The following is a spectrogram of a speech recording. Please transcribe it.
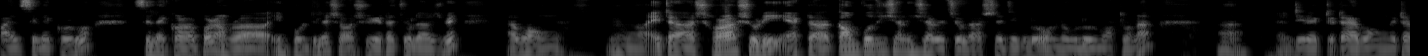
ফাইল সিলেক্ট করব। সিলেক্ট করার পর আমরা ইম্পোর্ট দিলে সরাসরি এটা চলে আসবে। এবং এটা সরাসরি একটা কম্পোজিশন হিসাবে চলে আসছে, যেগুলো অন্যগুলোর মতো না। হ্যাঁ ডিরেক্ট এটা এবং এটা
